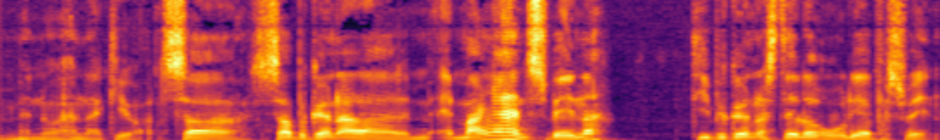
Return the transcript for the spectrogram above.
med noget, han har gjort. Så, så begynder der, at mange af hans venner, de begynder stille og roligt at forsvinde.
